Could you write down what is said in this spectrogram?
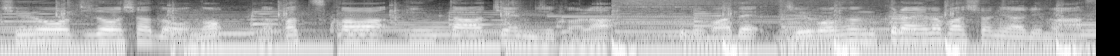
中央自動車道の中津川インターチェンジから車で15分くらいの場所にあります。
